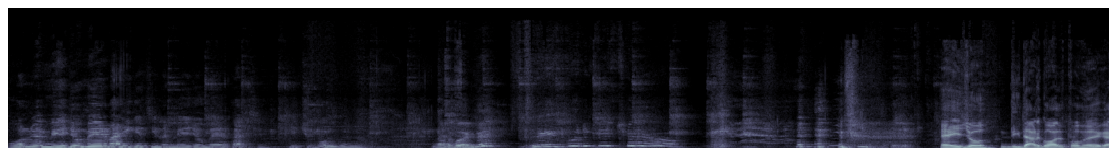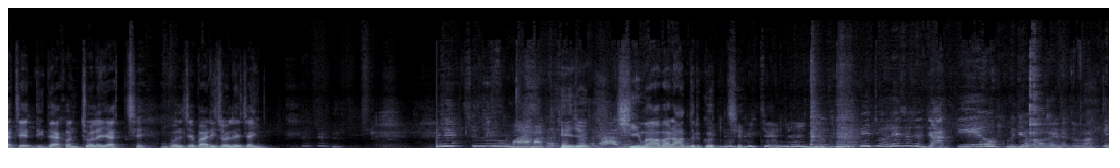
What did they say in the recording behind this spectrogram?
বলবে মেজো মেয়ের বাড়ি গেছিলাম মেজো মেয়ের কাছে কিছু বলবে না। এই যে দিদার গল্প হয়ে গেছে দিদা এখন চলে যাচ্ছে বলছে বাড়ি চলে যাই। এই যে সীমা আবার আদর করছে। চলে এসেছে? যা খুঁজে পাবে না তোমাকে।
